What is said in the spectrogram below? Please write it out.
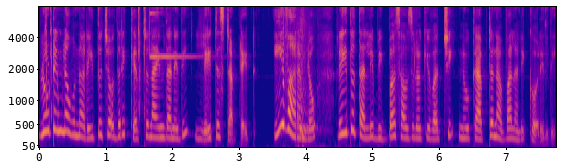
బ్లూ టీంలో ఉన్న రీతు చౌదరి కెప్టెన్ అయిందనేది లేటెస్ట్ అప్డేట్. ఈ వారంలో రీతు తల్లి బిగ్ బాస్ హౌస్లోకి వచ్చి నువ్వు కెప్టెన్ అవ్వాలని కోరింది.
